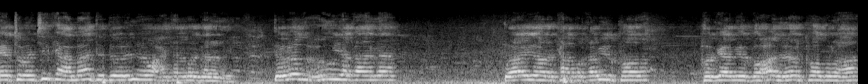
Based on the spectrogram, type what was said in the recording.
ee toban jirka ah maanta dowladnimo waxay tahay ma garanayo dowlad wuxuu u yaqaanaa waagii hore kaaba qabiilkooda hogaamiye kooxood reerkoodu lahaa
